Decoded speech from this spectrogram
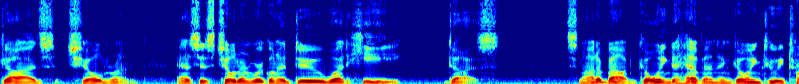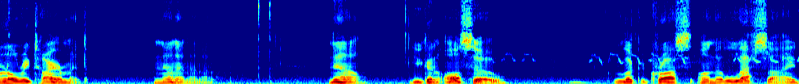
God's children. As His children, we're going to do what He does. It's not about going to heaven and going to eternal retirement. No, no, no, no. Now, you can also look across on the left side,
